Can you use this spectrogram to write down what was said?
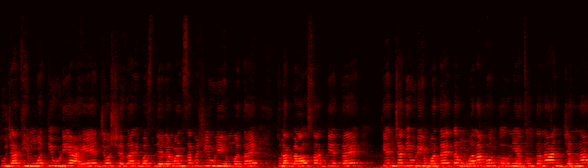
तुझ्यात हिंमत एवढी आहे. जो शेजारी बसलेल्या माणसापाशी एवढी हिंमत आहे तुला गाव साथ देत आहे त्यांच्यात एवढी हिंमत आहे तर मला फोन करून यायचं होतं ना. आणि ज्यांना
